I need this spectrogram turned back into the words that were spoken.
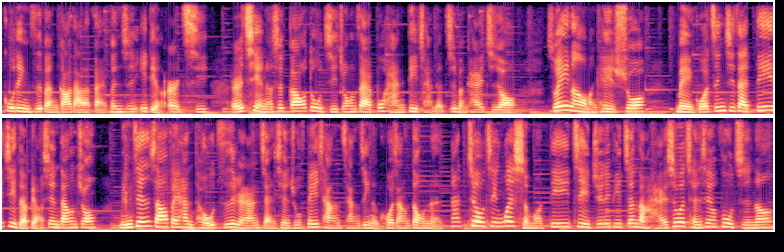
固定资本高达了百分之一点二七，而且呢是高度集中在不含地产的资本开支哦。所以呢，我们可以说，美国经济在第一季的表现当中。民间消费和投资仍然展现出非常强劲的扩张动能。那究竟为什么第一季 GDP 增长还是会呈现负值呢？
